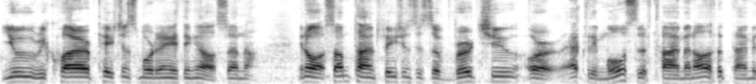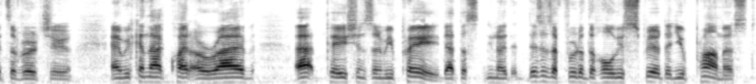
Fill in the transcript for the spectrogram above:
you require patience more than anything else. And you know, sometimes patience is a virtue, or actually most of the time and all the time it's a virtue, and we cannot quite arrive at patience. And we pray that this, you know, this is a fruit of the Holy Spirit that you promised,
